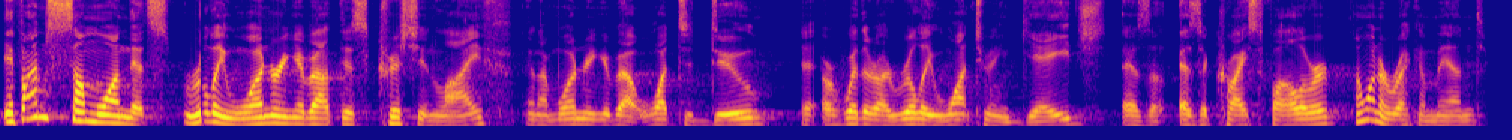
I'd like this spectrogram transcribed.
If I'm someone that's really wondering about this Christian life and I'm wondering about what to do eh, or whether I really want to engage as a, as a Christ follower, I want to recommend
